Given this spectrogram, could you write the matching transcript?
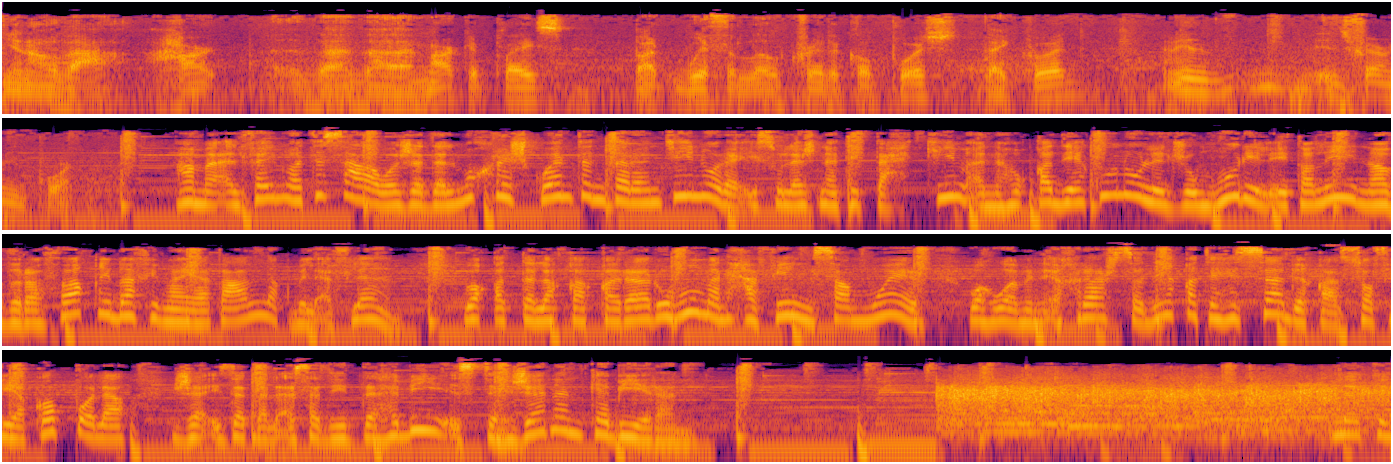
you know, the heart, the, the marketplace, but with a little critical push, they could. I mean, it's very important. عام 2009 وجد المخرج كوينتين تارانتينو رئيس لجنة التحكيم أنه قد يكون للجمهور الإيطالي نظرة ثاقبة فيما يتعلق بالأفلام. وقد تلقى قراره منح فيلم Somewhere وهو من إخراج صديقته السابقة صوفيا كوبولا جائزة الأسد الذهبي استهجانا كبيرا. لكن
